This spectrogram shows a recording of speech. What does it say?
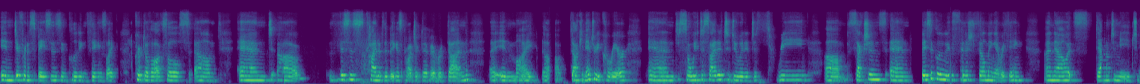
in different spaces, including things like CryptoVoxels um, and uh, this is kind of the biggest project I've ever done uh, in my uh, documentary career. And so we've decided to do it into three um, sections. And basically, we've finished filming everything. And now it's down to me to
